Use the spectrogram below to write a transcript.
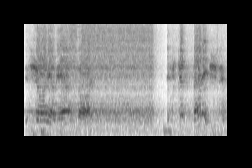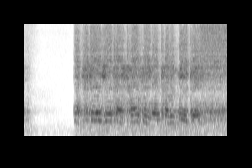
it's shiny on the outside. It's just vanished. That strange aircraft hovering on top of me again.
